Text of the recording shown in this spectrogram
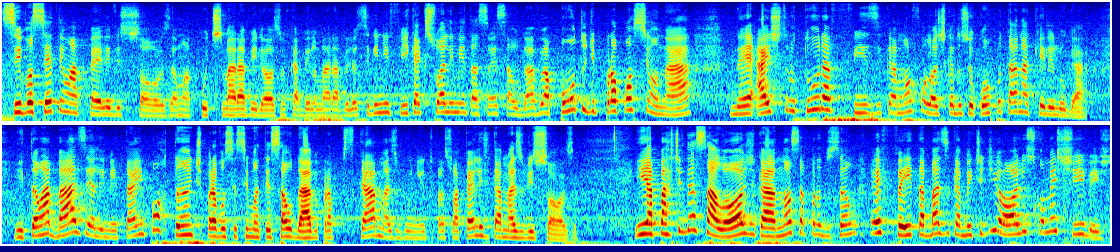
se você tem uma pele viçosa, uma cutis maravilhosa, um cabelo maravilhoso, significa que sua alimentação é saudável a ponto de proporcionar né, a estrutura física, morfológica do seu corpo está naquele lugar. Então, a base alimentar é importante para você se manter saudável, para ficar mais bonito, para sua pele ficar mais viçosa. E a partir dessa lógica, a nossa produção é feita basicamente de óleos comestíveis.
